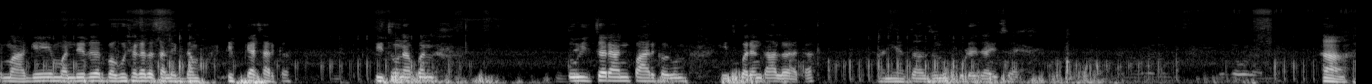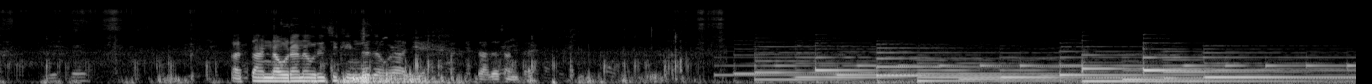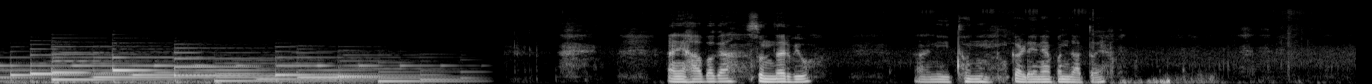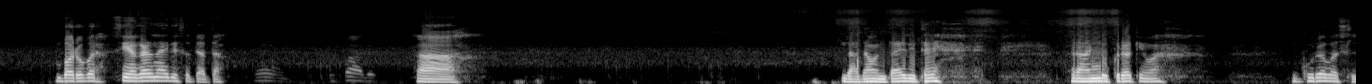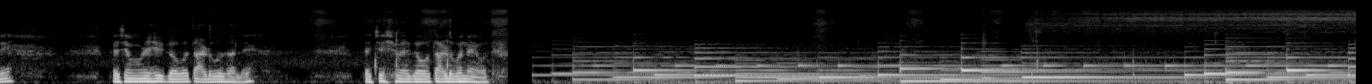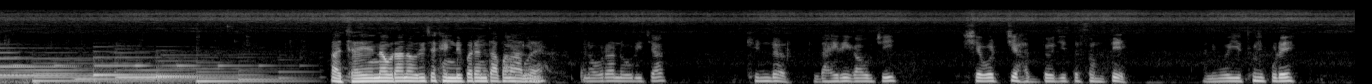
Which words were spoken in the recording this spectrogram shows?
मागे मंदिर जर बघू शकत असाल एकदम ठिपक्यासारखं तिथून आपण दुईचं रान पार करून इथपर्यंत आलो आहे आता. आणि आता अजून पुढे जायचं आहे हां. आता नवरा नवरीची खिंड जवळ आली आहे. दादा सांगताय. आणि हा बघा सुंदर व्ह्यू आणि इथून कडेने आपण जातोय. बरोबर सिंहगड नाही दिसत आता. हा. दादा म्हणताय तिथे रानडुकरं किंवा गुरं बसले. त्याच्यामुळे हे गवत आडवं झालंय. त्याच्याशिवाय गवत आडवं नाही होत. अच्छा हे नवरा नवरीच्या खिंडीपर्यंत आपण आलोय. नवरा नवरीच्या खिंड दायरी गावची शेवटची हद्द जिथं संपते. आणि मग इथून पुढे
